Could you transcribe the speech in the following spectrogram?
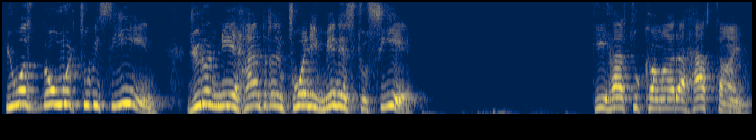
He was nowhere to be seen. You don't need 120 minutes to see it. He has to come out at halftime,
